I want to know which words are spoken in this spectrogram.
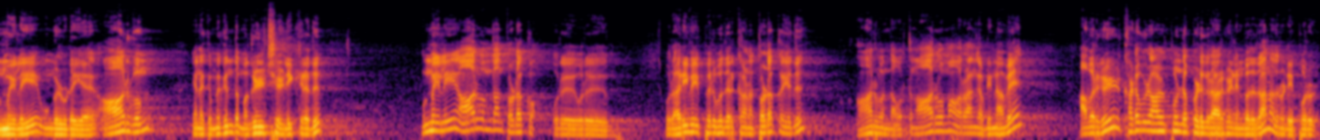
உண்மையிலேயே உங்களுடைய ஆர்வம் எனக்கு மிகுந்த மகிழ்ச்சி அளிக்கிறது. உண்மையிலேயே ஆர்வம் தான் தொடக்கம். ஒரு ஒரு ஒரு அறிவை பெறுவதற்கான தொடக்கம் எது? ஆர்வம் தான். ஒருத்தங்க ஆர்வமாக வராங்க அப்படின்னாவே அவர்கள் கடவுளால் தூண்டப்படுகிறார்கள் என்பதுதான் அதனுடைய பொருள்.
